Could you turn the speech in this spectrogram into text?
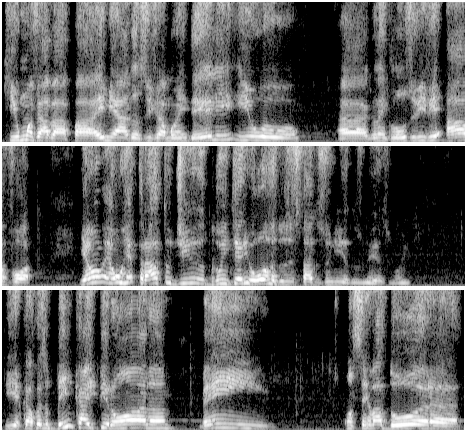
que uma a Amy Adams vive a mãe dele e o a Glenn Close vive a avó. E é um, é um retrato de, do interior dos Estados Unidos mesmo. E aquela coisa bem caipirona, bem conservadora.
